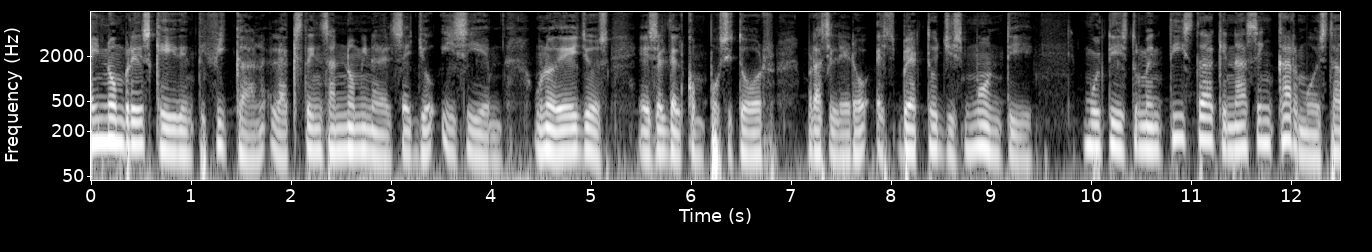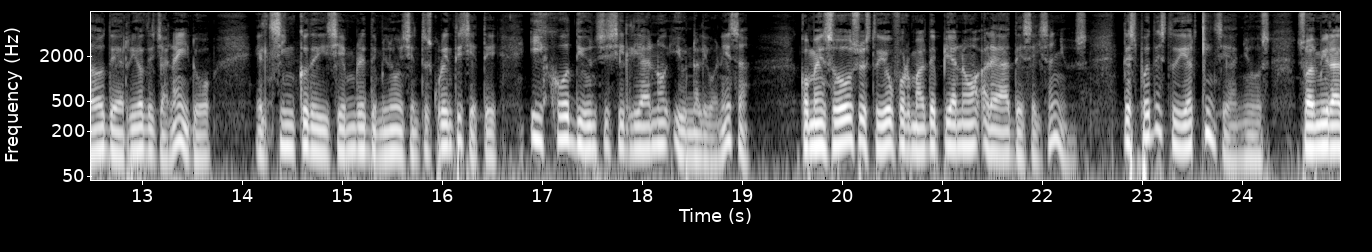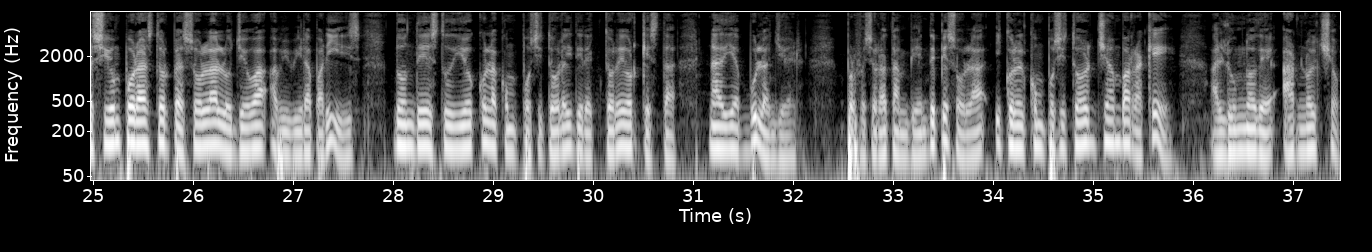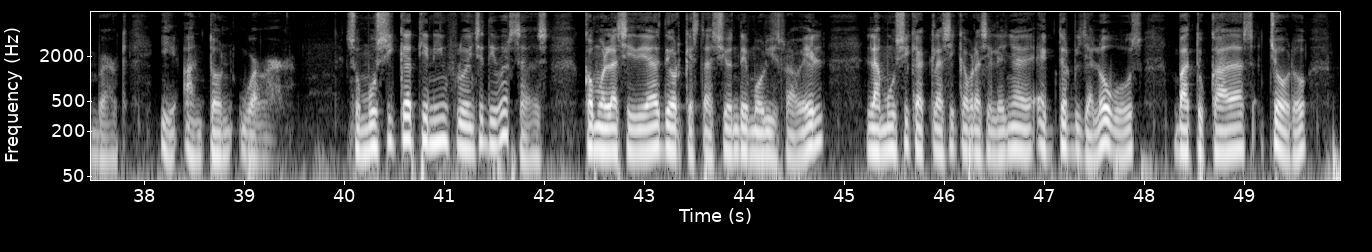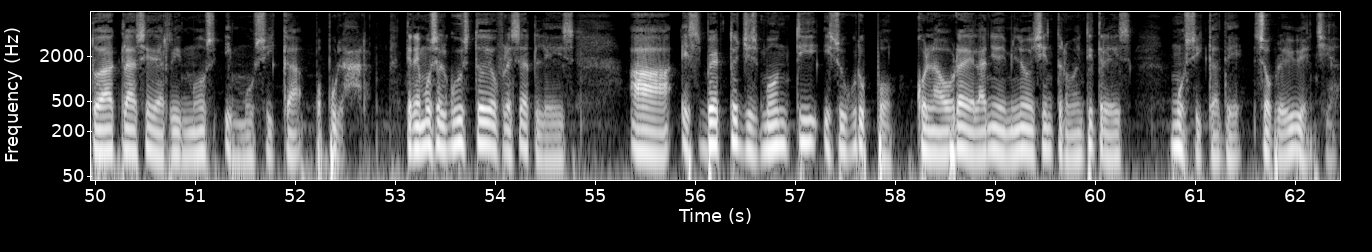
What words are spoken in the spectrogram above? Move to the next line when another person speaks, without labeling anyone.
Hay nombres que identifican la extensa nómina del sello ECM. Uno de ellos es el del compositor brasilero Esberto Gismonti, multiinstrumentista que nace en Carmo, estado de Río de Janeiro, el 5 de diciembre de 1947, hijo de un siciliano y una libanesa. Comenzó su estudio formal de piano a la edad de seis años. Después de estudiar 15 años, su admiración por Astor Piazzolla lo lleva a vivir a París, donde estudió con la compositora y directora de orquesta Nadia Boulanger, profesora también de Piazzolla, y con el compositor Jean Barraquet, alumno de Arnold Schoenberg y Anton Weber. Su música tiene influencias diversas, como las ideas de orquestación de Maurice Ravel, la música clásica brasileña de Héctor Villalobos, batucadas, choro, toda clase de ritmos y música popular. Tenemos el gusto de ofrecerles a Esberto Gismonti y su grupo con la obra del año de 1993, Música de Sobrevivencia.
